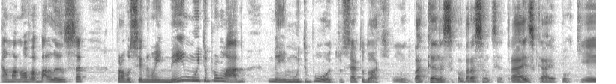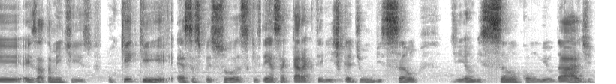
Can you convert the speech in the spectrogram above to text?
é uma nova balança para você não ir nem muito para um lado, nem muito para o outro, certo, Doc? Muito bacana essa comparação que você traz, Caio, porque é exatamente isso. Por que, que essas pessoas que têm essa característica de ambição, de ambição com humildade,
